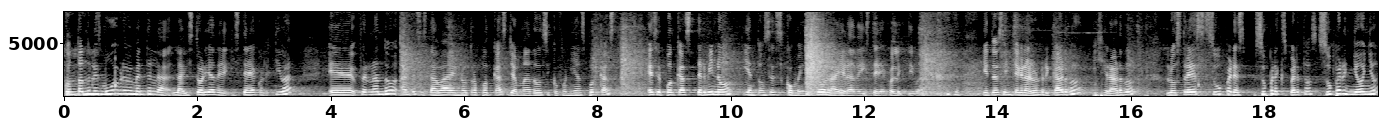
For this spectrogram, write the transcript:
contándoles muy brevemente la, historia de Histeria Colectiva. Eh, Fernando antes estaba en otro podcast llamado Psicofonías Podcast. Ese podcast terminó y entonces comenzó la era de Histeria Colectiva. y entonces se integraron Ricardo y Gerardo, los tres súper súper expertos, súper ñoños.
